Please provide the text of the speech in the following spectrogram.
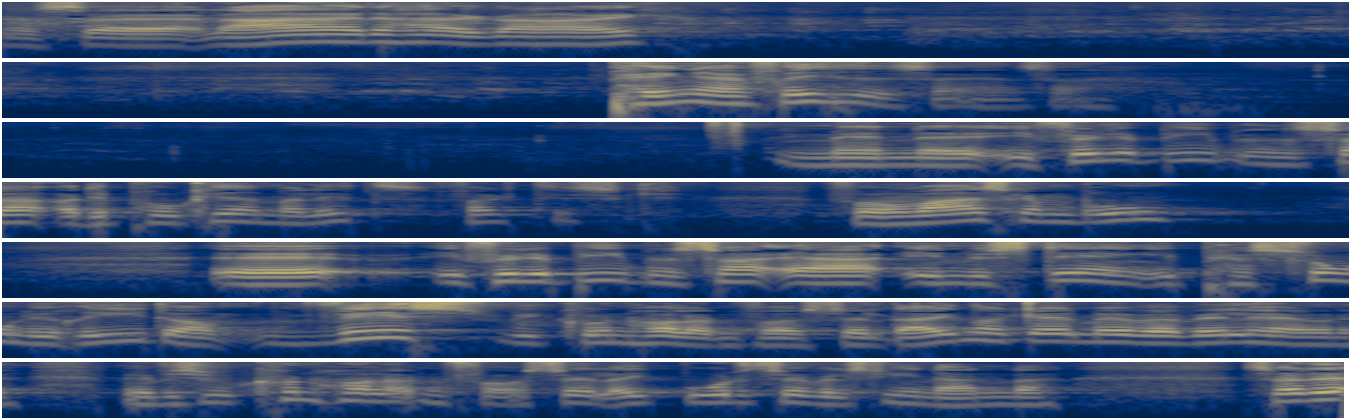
Jeg sagde, nej, det har jeg godt nok ikke. Penge er frihed, sagde han så. Men øh, ifølge Bibelen så, og det provokerede mig lidt faktisk, for hvor meget skal man bruge? Øh, ifølge Bibelen så er investering i personlig rigdom, hvis vi kun holder den for os selv, der er ikke noget galt med at være velhavende, men hvis vi kun holder den for os selv og ikke bruger det til at velsigne andre, så er det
